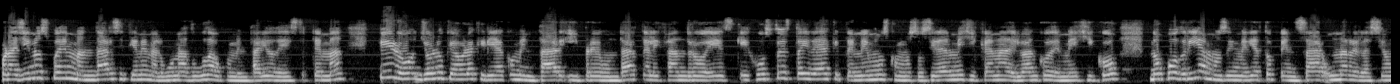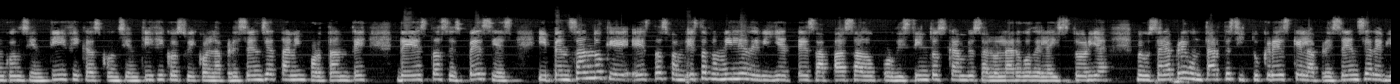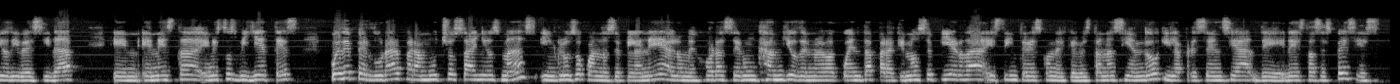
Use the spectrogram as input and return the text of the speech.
Por allí nos pueden mandar si tienen alguna duda o comentario de este tema, pero yo lo que ahora quería comentar y preguntarte, Alejandro, es que justo esta idea que tenemos como sociedad mexicana del Banco de México, no podríamos de inmediato pensar una relación con científicas, con científicos y con la presencia tan importante de estas especies. Y pensando que estas, esta familia de billetes ha pasado por distintos cambios a lo largo de la historia, me gustaría preguntarte si tú crees que la presencia de biodiversidad en, en, esta, en estos billetes puede perdurar para muchos años más, incluso cuando se planea a lo mejor hacer un cambio de nueva cuenta para que no se pierda este interés con el que lo están haciendo y la presencia de, de estas especies.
